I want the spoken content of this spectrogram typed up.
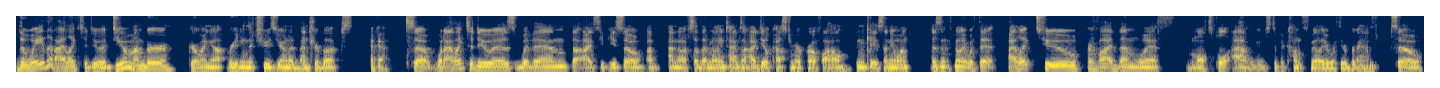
the way that I like to do it, do you remember growing up reading the Choose Your Own Adventure books? Okay. So what I like to do is within the ICP. So I know I've said that a million times. An ideal customer profile, in case anyone isn't familiar with it, I like to provide them with multiple avenues to become familiar with your brand. So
